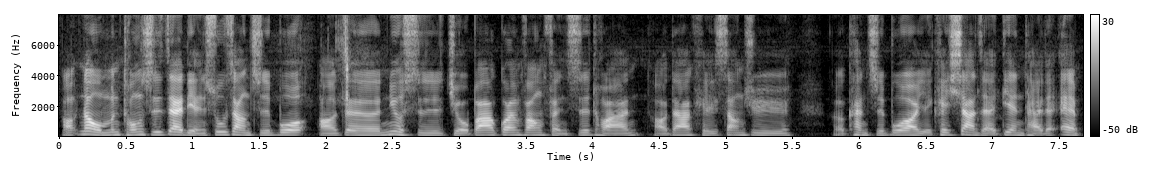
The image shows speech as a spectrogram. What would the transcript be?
好，那我们同时在脸书上直播啊，这个 News 九八官方粉丝团，好，大家可以上去呃看直播啊，也可以下载电台的 App。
